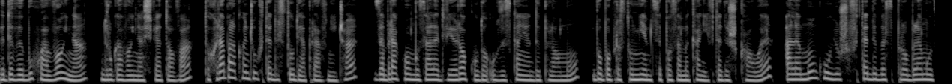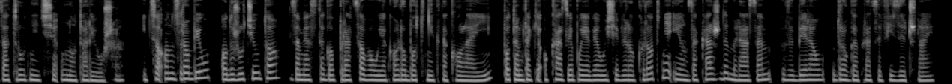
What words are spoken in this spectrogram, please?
Gdy wybuchła wojna, II wojna światowa, to hrabal kończył wtedy studia prawnicze. Zabrakło mu zaledwie roku do uzyskania dyplomu, bo po prostu Niemcy pozamykali wtedy szkoły, ale mógł już wtedy bez problemu zatrudnić się u notariusza. I co on zrobił? Odrzucił to, zamiast tego pracował jako robotnik na kolei. Potem takie okazje pojawiały się wielokrotnie i on za każdym razem wybierał drogę pracy fizycznej.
